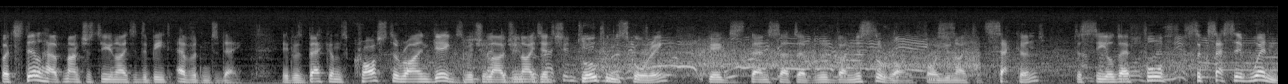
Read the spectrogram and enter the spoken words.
but still helped Manchester United to beat Everton today. It was Beckham's cross to Ryan Giggs which allowed United to open the scoring. Giggs then set up Ruud van Nistelrooy for United's second to seal their fourth successive win.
